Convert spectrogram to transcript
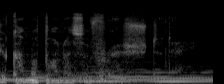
You come upon us afresh today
